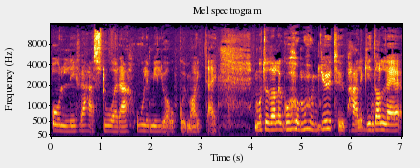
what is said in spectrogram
olli vähän stora oli miljö och i maitai. Mutta dala go mun YouTube hallegin dalle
